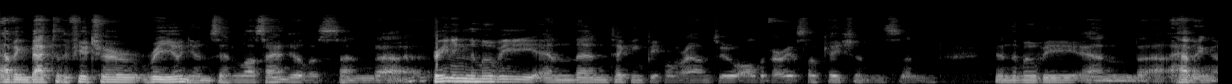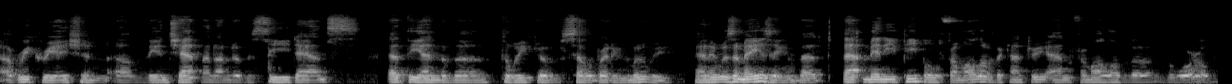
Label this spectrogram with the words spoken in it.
having Back to the Future reunions in Los Angeles and uh, screening the movie and then taking people around to all the various locations and in the movie and uh, having a recreation of the Enchantment Under the Sea dance at the end of the, the week of celebrating the movie. And it was amazing that that many people from all over the country and from all over the, the world,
